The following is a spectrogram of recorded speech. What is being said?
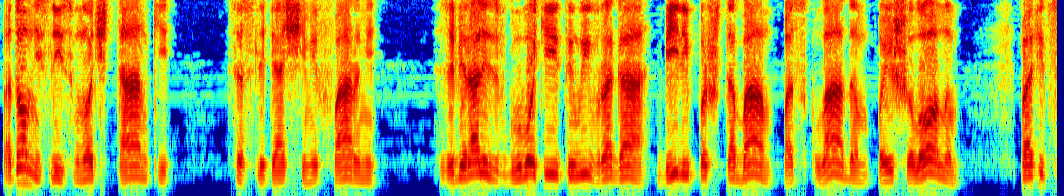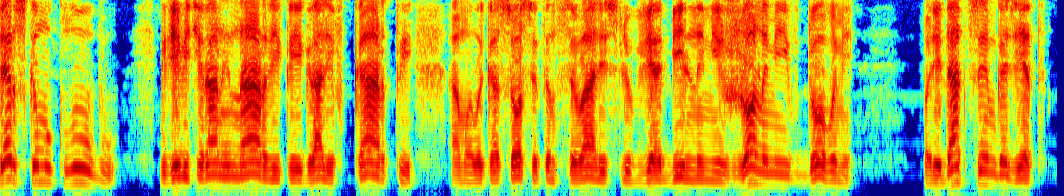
Потом неслись в ночь танки со слепящими фарами, забирались в глубокие тылы врага, били по штабам, по складам, по эшелонам, по офицерскому клубу, где ветераны Нарвика играли в карты, а молокососы танцевали с любвеобильными женами и вдовами, по редакциям газет —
